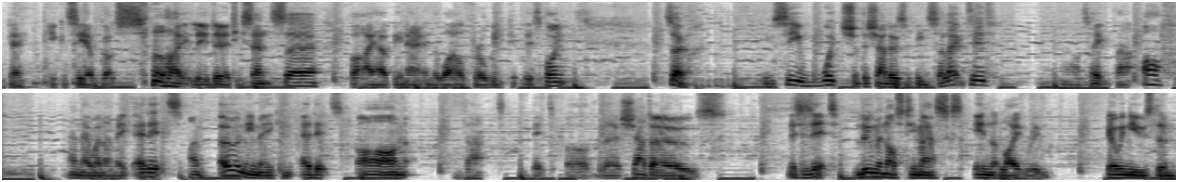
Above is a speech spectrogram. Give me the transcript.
Okay, you can see I've got slightly dirty sensor, but I have been out in the wild for a week at this point. So you can see which of the shadows have been selected. I'll take that off. And then when I make edits, I'm only making edits on that bit of the shadows. This is it, luminosity masks in Lightroom. Go and use them,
